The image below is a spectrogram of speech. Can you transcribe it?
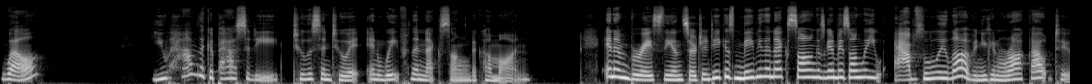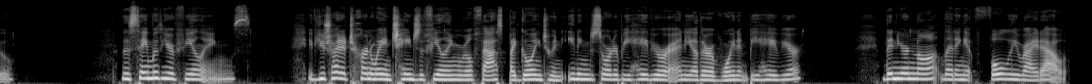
Well, you have the capacity to listen to it and wait for the next song to come on and embrace the uncertainty because maybe the next song is going to be a song that you absolutely love and you can rock out to. The same with your feelings. If you try to turn away and change the feeling real fast by going to an eating disorder behavior or any other avoidant behavior, then you're not letting it fully ride out.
